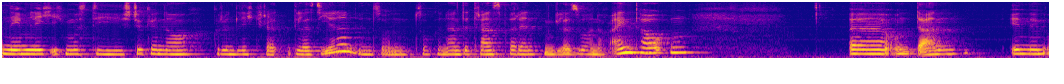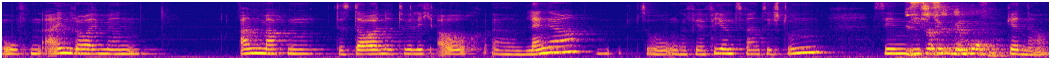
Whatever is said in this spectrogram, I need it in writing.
Nämlich, ich muss die Stücke noch gründlich glasieren, in so eine sogenannte transparenten Glasur noch eintauchen äh, und dann in den Ofen einräumen, anmachen. Das dauert natürlich auch äh, länger, so ungefähr 24 Stunden sind Ist die das Stücke. in dem Ofen? Genau,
